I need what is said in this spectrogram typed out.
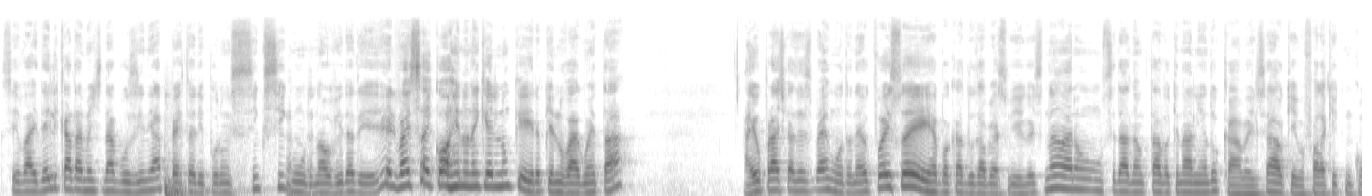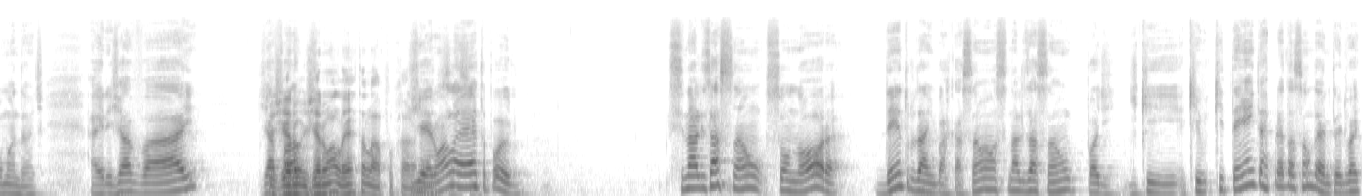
Você vai delicadamente na buzina e aperta ali por uns 5 segundos na ouvida dele. Ele vai sair correndo nem que ele não queira, porque ele não vai aguentar. Aí o prático às vezes pergunta, né? O que foi isso aí, rebocador da WS Virgo? Eu disse, não, era um cidadão que estava aqui na linha do cabo. Ele disse, ah, ok, vou falar aqui com o comandante. Aí ele já vai. Já gera, fala- gera um alerta lá pro cara. Gera né? um alerta, pô. Sinalização sonora dentro da embarcação é uma sinalização pode, de que, que, que tem a interpretação dela. Então ele vai,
